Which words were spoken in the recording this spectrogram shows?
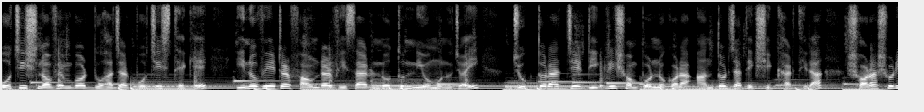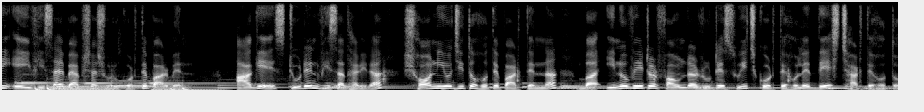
পঁচিশ নভেম্বর দু হাজার পঁচিশ থেকে ইনোভেটর ফাউন্ডার ভিসার নতুন নিয়ম অনুযায়ী যুক্তরাজ্যে ডিগ্রি সম্পন্ন করা আন্তর্জাতিক শিক্ষার্থীরা সরাসরি এই ভিসায় ব্যবসা শুরু করতে পারবেন। আগে স্টুডেন্ট ভিসাধারীরা স্বনিয়োজিত হতে পারতেন না বা ইনোভেটর ফাউন্ডার রুটে সুইচ করতে হলে দেশ ছাড়তে হতো।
